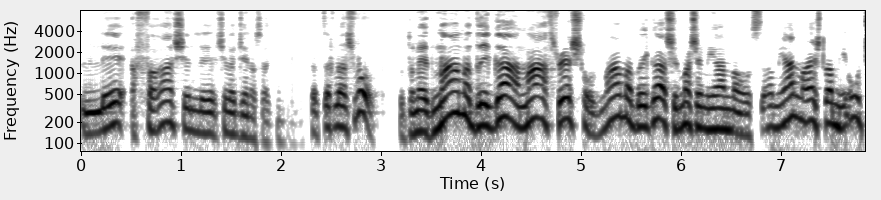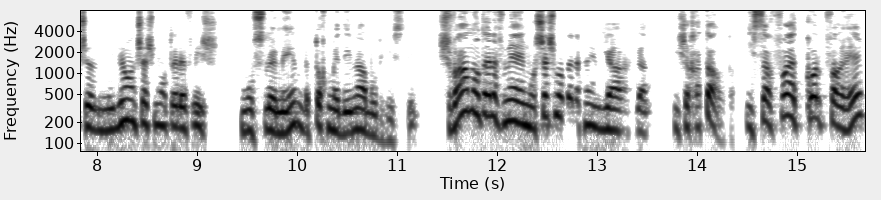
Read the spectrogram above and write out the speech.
להפרה של, של הג'נוסייד. עכשיו צריך להשוות. זאת אומרת, מה המדרגה, מה ה-threshold, מה המדרגה של מה שמיינמר עושה? מיינמר יש לה מיעוט של מיליון שש מאות אלף איש מוסלמים בתוך מדינה בודהיסטית. 700 אלף מהם או 600 אלף מהם הרגה, היא שחטה אותם. היא שרפה את כל כפריהם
